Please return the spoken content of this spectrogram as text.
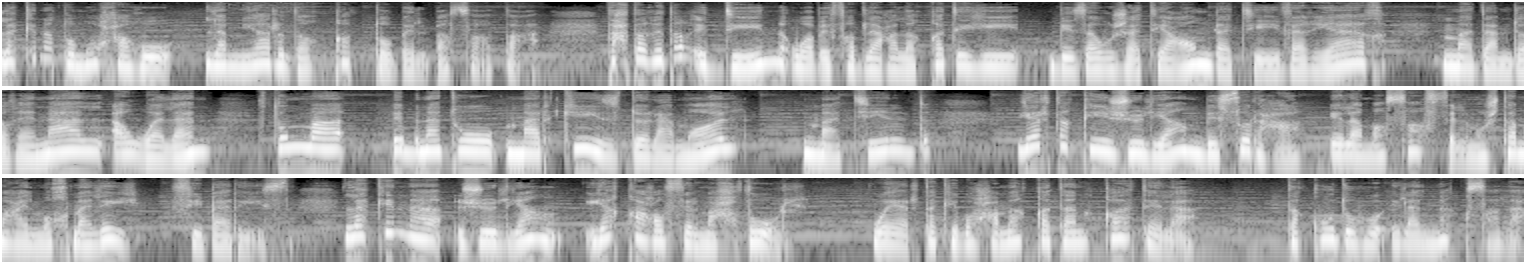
لكن طموحه لم يرضى قط بالبساطة. تحت غطاء الدين وبفضل علاقته بزوجة عمدة فيغيير مادام دو غينال أولا ثم ابنة ماركيز دو لامول ماتيلد يرتقي جوليان بسرعة إلى مصاف المجتمع المخملي في باريس لكن جوليان يقع في المحظور ويرتكب حماقة قاتلة تقوده إلى المقصلة.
